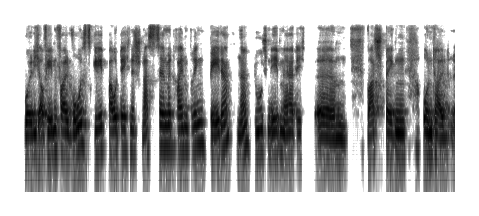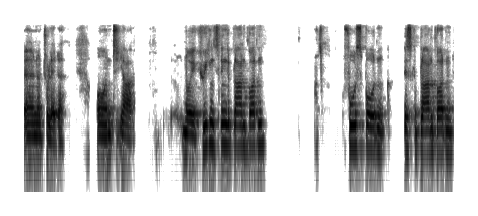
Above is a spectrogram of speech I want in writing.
wollte ich auf jeden Fall, wo es geht, bautechnisch Nasszellen mit reinbringen, Bäder, ne, Duschen ebenerdig, ähm, Waschbecken und halt äh, eine Toilette. Und ja, neue Küchen sind geplant worden, Fußboden ist geplant worden.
